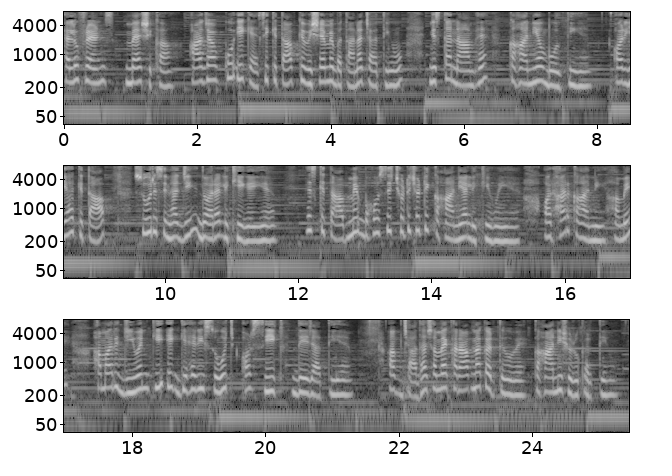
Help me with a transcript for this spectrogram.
हेलो फ्रेंड्स मैं शिखा। आज आपको एक ऐसी किताब के विषय में बताना चाहती हूँ, जिसका नाम है कहानियाँ बोलती हैं और यह किताब सूर्य सिन्हा जी द्वारा लिखी गई है। इस किताब में बहुत सी छोटी छोटी कहानियाँ लिखी हुई हैं और हर कहानी हमें हमारे जीवन की एक गहरी सोच और सीख दे जाती है। अब ज़्यादा समय ख़राब ना करते हुए कहानी शुरू करती हूँ।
